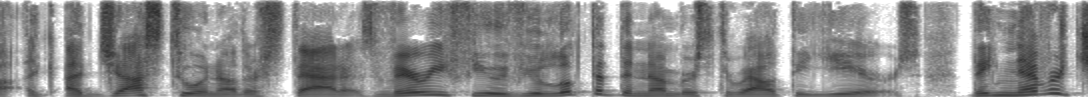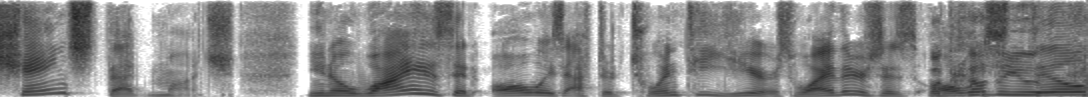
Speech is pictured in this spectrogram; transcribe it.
uh, adjust to another status. Very few. If you looked at the numbers throughout the years, they never changed that much. You know, why is it always after 20 years? Why there's this but always you, still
